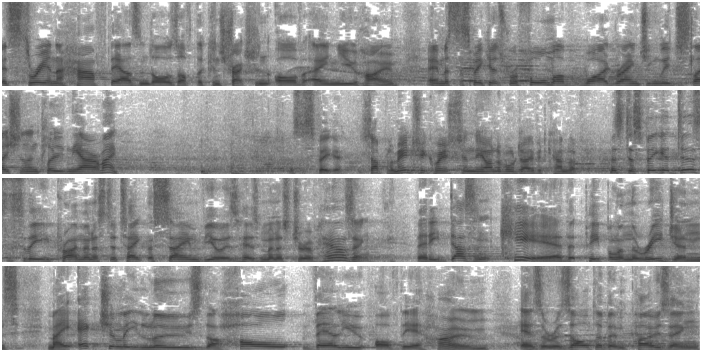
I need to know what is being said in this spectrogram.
it's $3,500 off the construction of a new home. And, Mr Speaker, it's reform of wide-ranging legislation, including the RMA. Mr Speaker. Supplementary question, the Honourable David Cunliffe. Mr Speaker, does the Prime Minister take the same view as his Minister of Housing? That he doesn't care that people in the regions may actually lose the whole value of their home as a result of imposing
